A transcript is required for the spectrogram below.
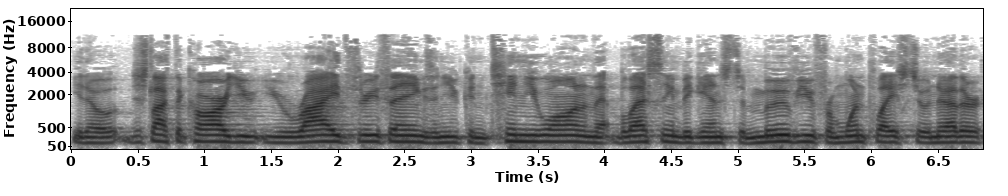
you know, just like the car, you, you ride through things and you continue on, and that blessing begins to move you from one place to another,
